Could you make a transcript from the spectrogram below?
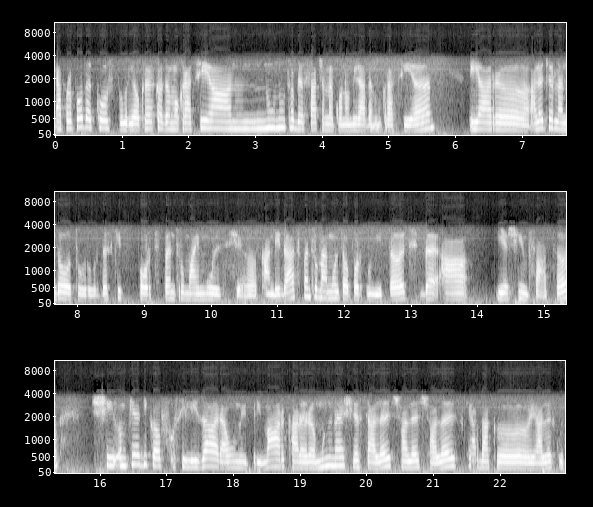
apropo de costuri, eu cred că democrația nu, nu trebuie să facem economii la democrație, iar uh, alegerile în două tururi deschid porți pentru mai mulți uh, candidați, pentru mai multe oportunități de a ieși în față și împiedică fosilizarea unui primar care rămâne și este ales și ales și ales, chiar dacă e ales cu 15%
